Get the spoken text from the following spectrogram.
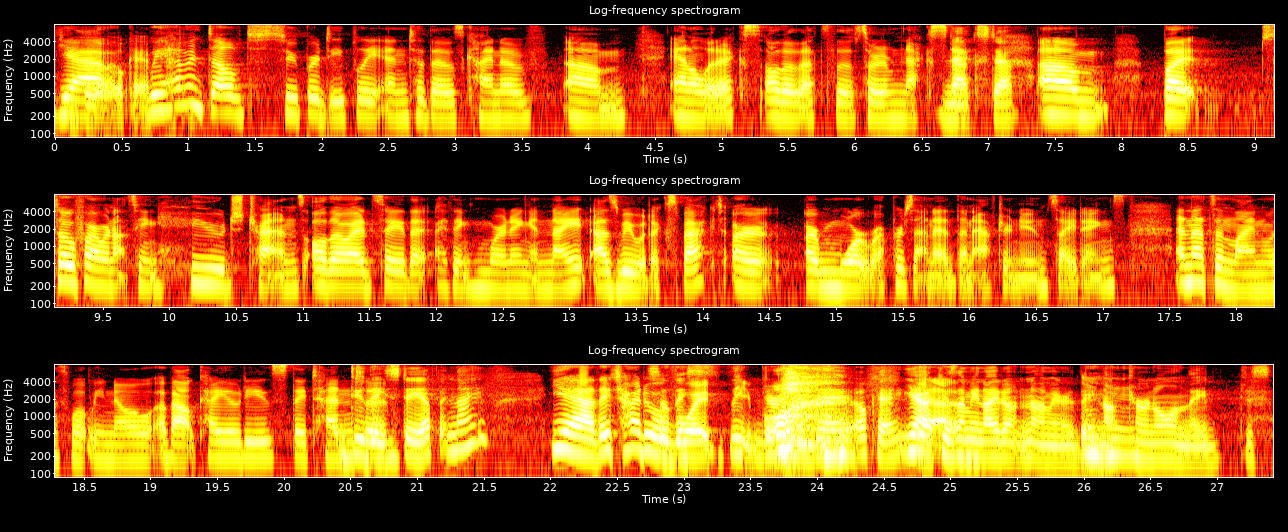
Yeah, blue. Okay. we okay. haven't delved super deeply into those kind of um, analytics, although that's the sort of next step. Next step. Um, but so far, we're not seeing huge trends. Although I'd say that I think morning and night, as we would expect, are are more represented than afternoon sightings, and that's in line with what we know about coyotes. They tend Do to they stay up at night? Yeah, they try to so avoid they sleep people during the day. Okay. Yeah, because Yeah. Mm-hmm. I mean I don't know. I mean are they nocturnal and they just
